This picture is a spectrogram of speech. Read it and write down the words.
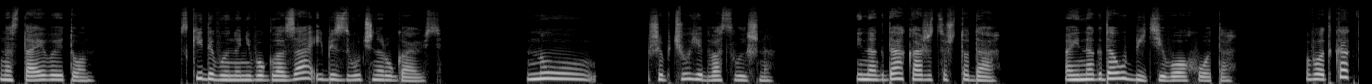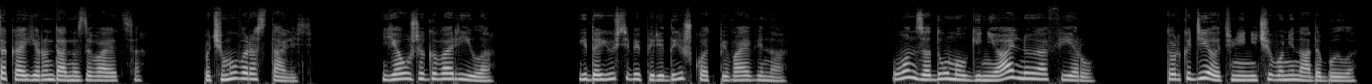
настаивает он. Скидываю на него глаза и беззвучно ругаюсь. Ну, шепчу едва слышно. Иногда кажется, что да, а иногда убить его охота. Вот как такая ерунда называется? Почему вы расстались? Я уже говорила, и даю себе передышку, отпивая вина. Он задумал гениальную аферу. Только делать мне ничего не надо было.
